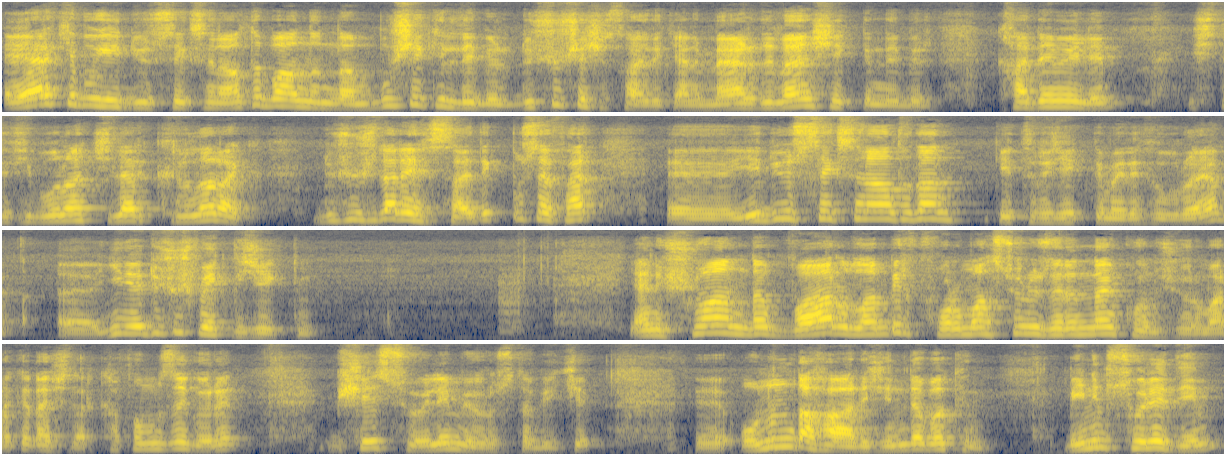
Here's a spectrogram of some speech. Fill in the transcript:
Eğer ki bu 786 bandından bu şekilde bir düşüş yaşasaydık yani merdiven şeklinde bir kademeli işte Fibonacci'ler kırılarak düşüşler yaşasaydık bu sefer e, 786'dan getirecektim hedefi buraya. E, yine düşüş bekleyecektim. Yani şu anda var olan bir formasyon üzerinden konuşuyorum arkadaşlar. Kafamıza göre bir şey söylemiyoruz tabii ki. Ee, onun da haricinde bakın benim söylediğim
